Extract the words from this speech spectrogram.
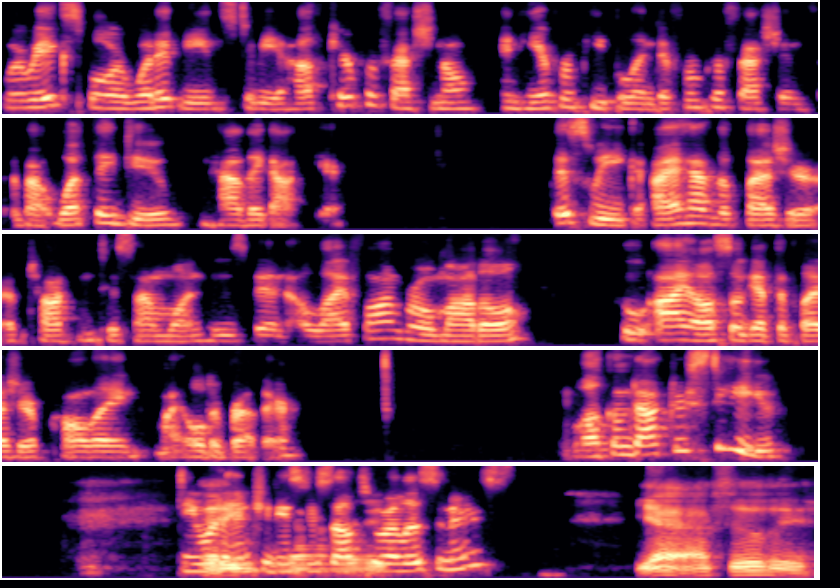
where we explore what it means to be a healthcare professional and hear from people in different professions about what they do and how they got here. This week, I have the pleasure of talking to someone who's been a lifelong role model, who I also get the pleasure of calling my older brother. Welcome, Dr. Steve. Do you want to introduce yourself to our listeners? Yeah, absolutely.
